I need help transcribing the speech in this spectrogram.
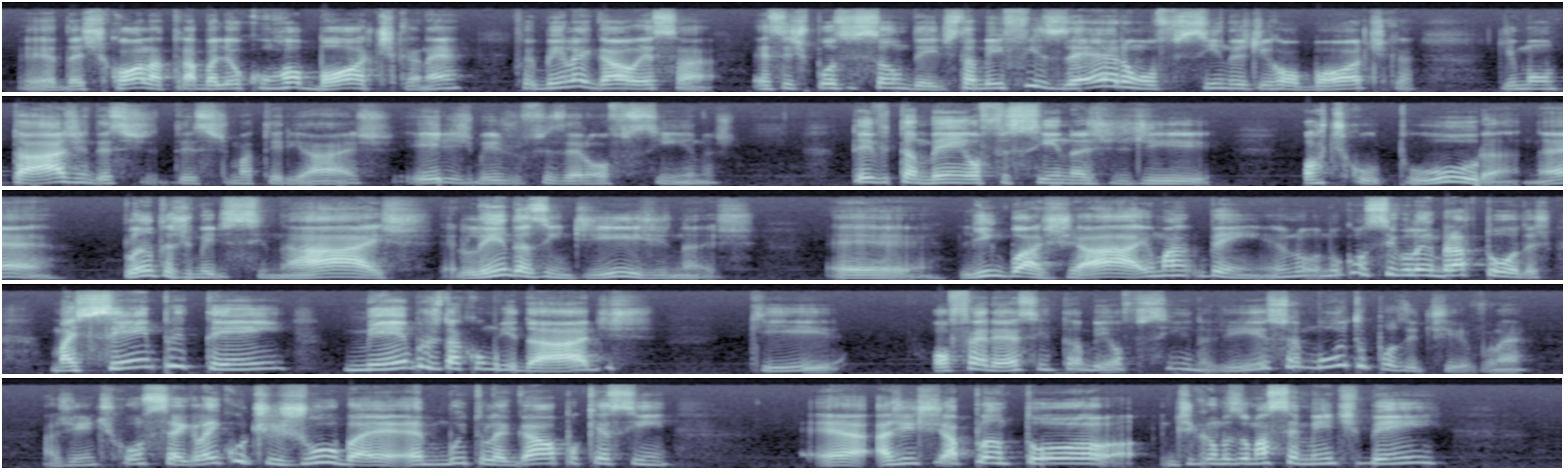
é, da escola trabalhou com robótica, né? Foi bem legal essa, essa exposição deles. Também fizeram oficinas de robótica, de montagem desses, desses materiais. Eles mesmos fizeram oficinas. Teve também oficinas de horticultura, né? plantas medicinais, lendas indígenas, é, linguajar, uma, bem, eu não, não, consigo lembrar todas, mas sempre tem membros da comunidade que oferecem também oficinas. E isso é muito positivo, né? A gente consegue. Lá em Cotijuba é, é muito legal porque assim é, a gente já plantou, digamos, uma semente bem,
